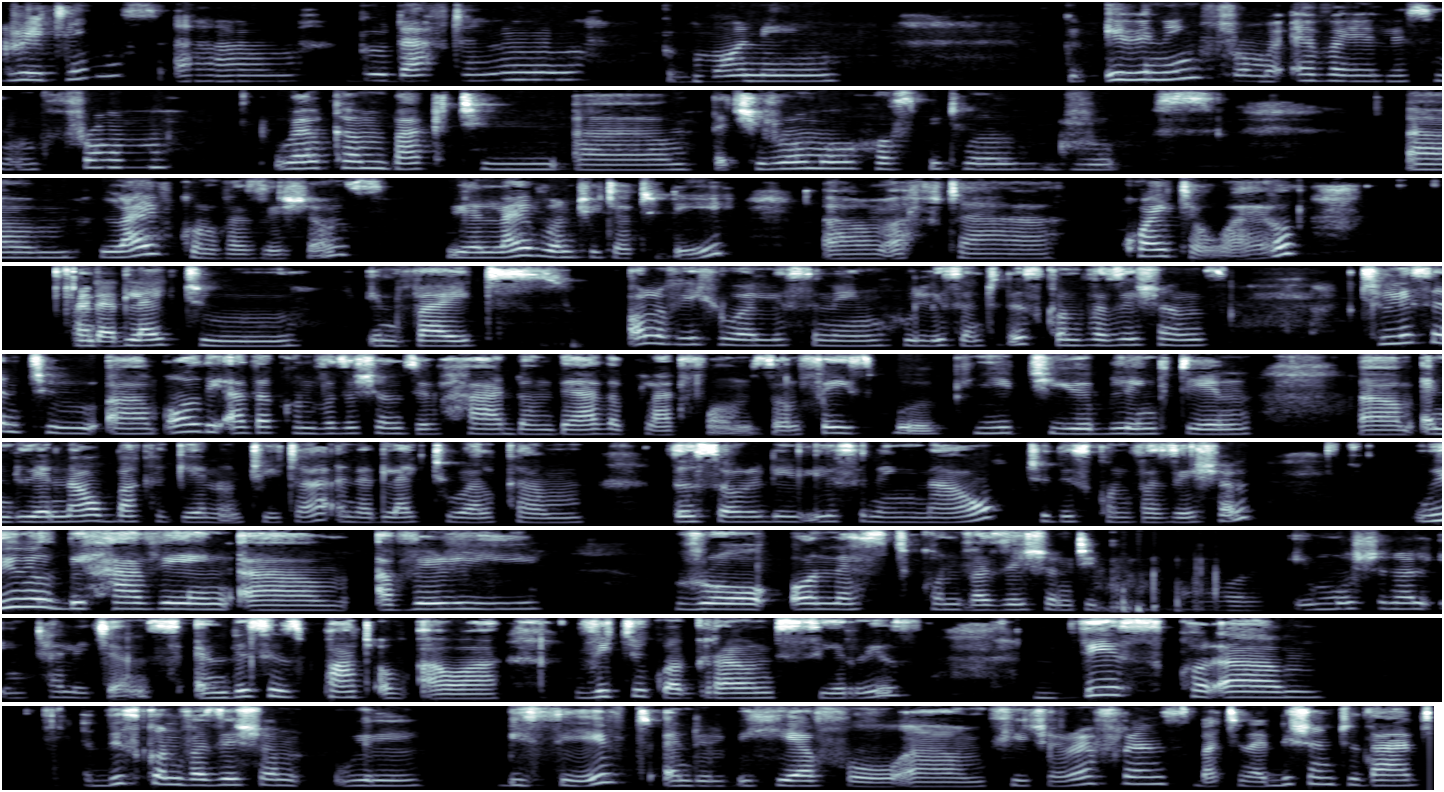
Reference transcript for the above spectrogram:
Greetings, um, good afternoon, good morning, good evening from wherever you're listening from. Welcome back to um, the Chiromo Hospital Group's um, live conversations. We are live on Twitter today um, after quite a while, and I'd like to invite all of you who are listening, who listen to these conversations, to listen to um, all the other conversations we've had on the other platforms on Facebook, YouTube, LinkedIn, um, and we are now back again on Twitter. And I'd like to welcome those already listening now to this conversation. We will be having um, a very raw, honest conversation today on emotional intelligence, and this is part of our Vitukwa Ground series. This um, this conversation will be saved and will be here for um, future reference. But in addition to that,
